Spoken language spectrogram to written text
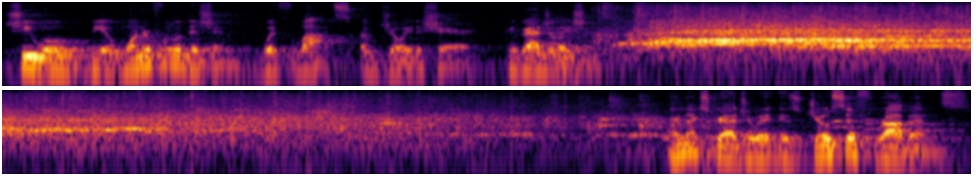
she will be a wonderful addition with lots of joy to share. Congratulations. Our next graduate is Joseph Robbins.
